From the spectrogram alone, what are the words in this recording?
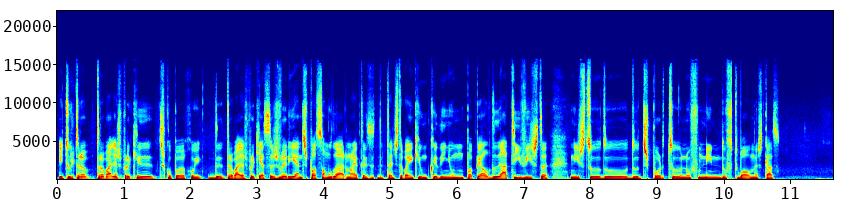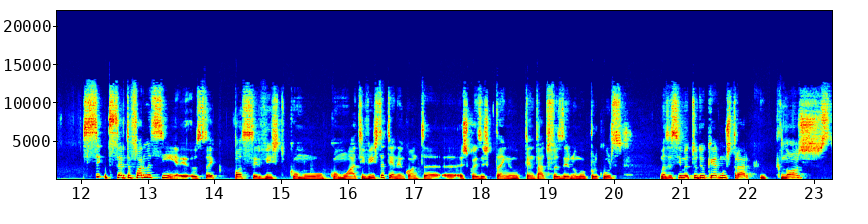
E tu tra- trabalhas para que, desculpa, Rui, de- trabalhas para que essas variantes possam mudar, não é? Tens, tens também aqui um bocadinho um papel de ativista nisto do, do desporto no feminino, do futebol, neste caso. Sim, de certa forma, sim. Eu sei que posso ser visto como, como ativista, tendo em conta eh, as coisas que tenho tentado fazer no meu percurso, mas acima de tudo eu quero mostrar que, que nós,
